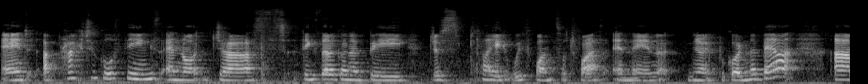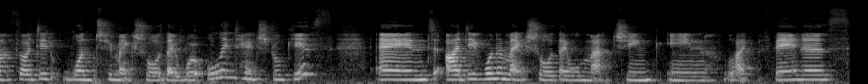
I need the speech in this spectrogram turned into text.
and are practical things and not just things that are going to be just played with once or twice and then you know forgotten about. Um, so I did want to make sure they were all intentional gifts. And I did want to make sure they were matching in like fairness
